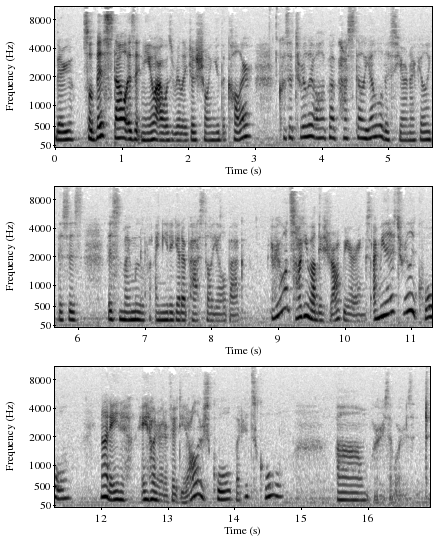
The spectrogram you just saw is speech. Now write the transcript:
There you go. So this style isn't new. I was really just showing you the color because it's really all about pastel yellow this year and i feel like this is this is my move. I need to get a pastel yellow bag. Everyone's talking about these drop earrings. I mean it's really cool not $850 cool, but it's cool. Um, where is it? Where is it?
